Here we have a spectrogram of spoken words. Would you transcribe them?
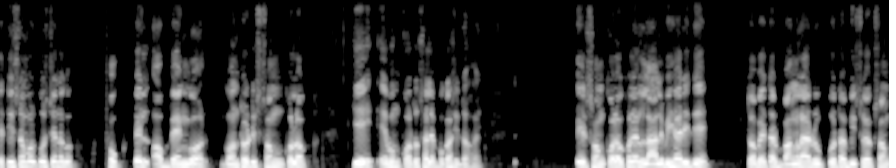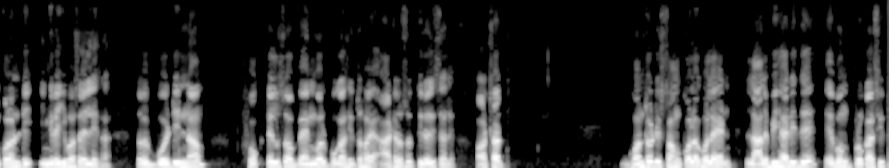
তেত্রিশ নম্বর কোশ্চেন দেখো ফোকটেল অফ বেঙ্গল গ্রন্থটির সংকলক কে এবং কত সালে প্রকাশিত হয়? এর সংকলক হলেন লালবিহারী দে, তবে তার বাংলা রূপকথা বিষয়ক সংকলনটি ইংরেজি ভাষায় লেখা। তবে বইটির নাম ফোকটেলস অফ বেঙ্গল প্রকাশিত হয় আঠারোশো তিরাশি সালে। অর্থাৎ গ্রন্থটির সংকলক হলেন লালবিহারী দে এবং প্রকাশিত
